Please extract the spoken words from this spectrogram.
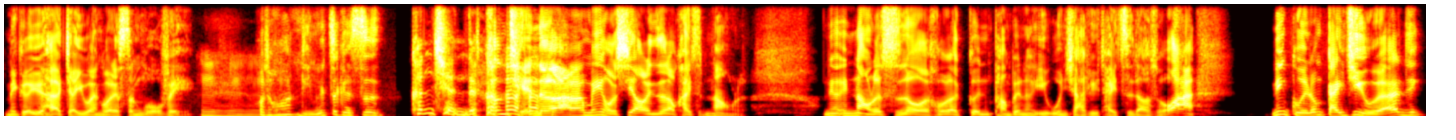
每个月还要缴一万块的生活费，嗯嗯，我说哇，你们这个是坑钱的，坑钱的啊，没有效，你知道，我开始闹了。那一闹的时候，后来跟旁边人一问下去，才知道说哇，你鬼龙该救啊，你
